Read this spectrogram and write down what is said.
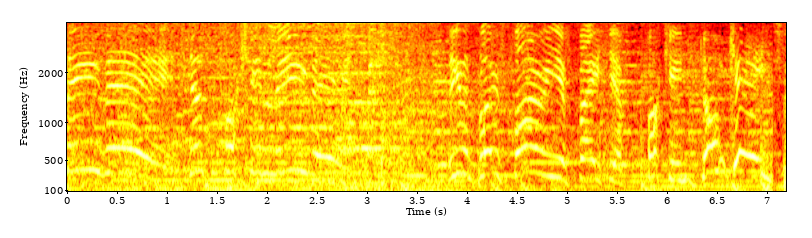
leave it! Just fucking leave it! You're gonna blow fire in your face, you fucking donkey!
